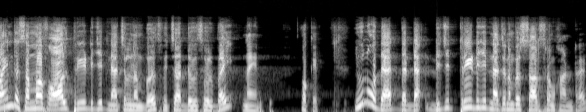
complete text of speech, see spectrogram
Find the sum of all three digit natural numbers which are divisible by 9. Okay. You know that the digit three digit natural number starts from 100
